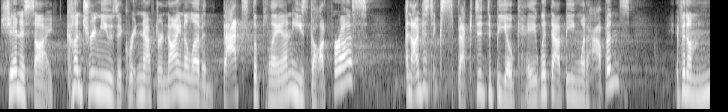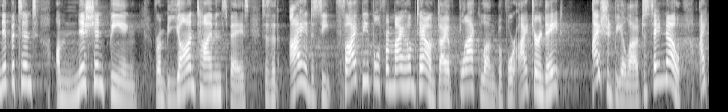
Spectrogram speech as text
genocide, country music written after 9 11, that's the plan he's got for us? And I'm just expected to be okay with that being what happens? If an omnipotent, omniscient being from beyond time and space says that I had to see five people from my hometown die of black lung before I turned eight, I should be allowed to say no. I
